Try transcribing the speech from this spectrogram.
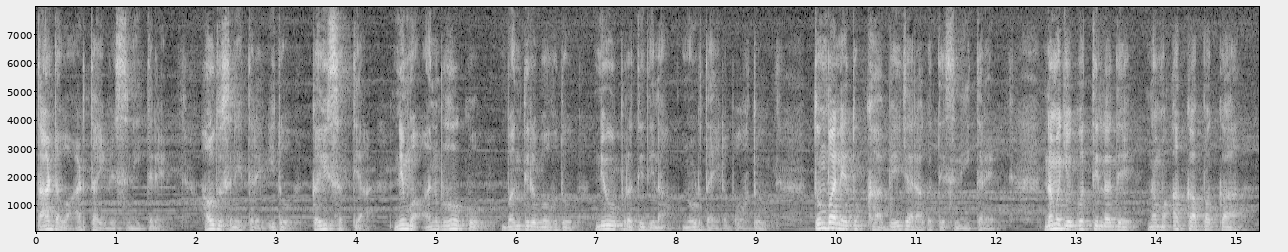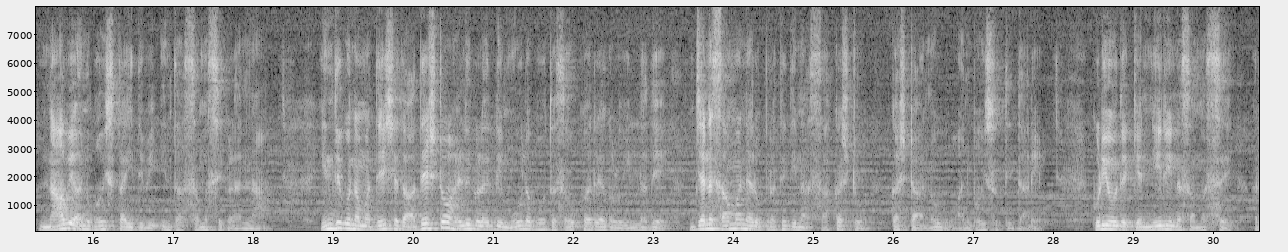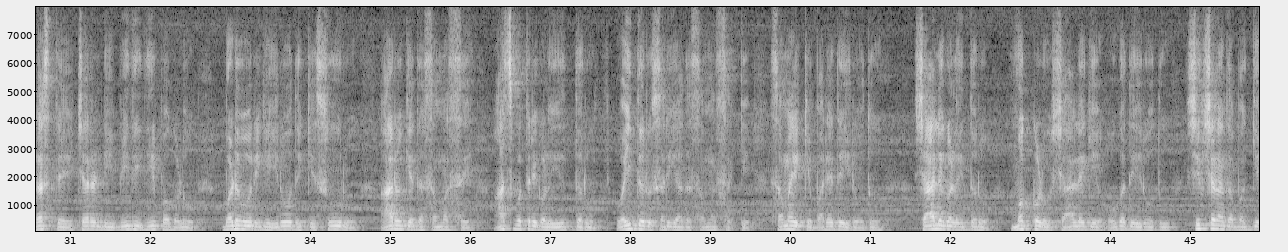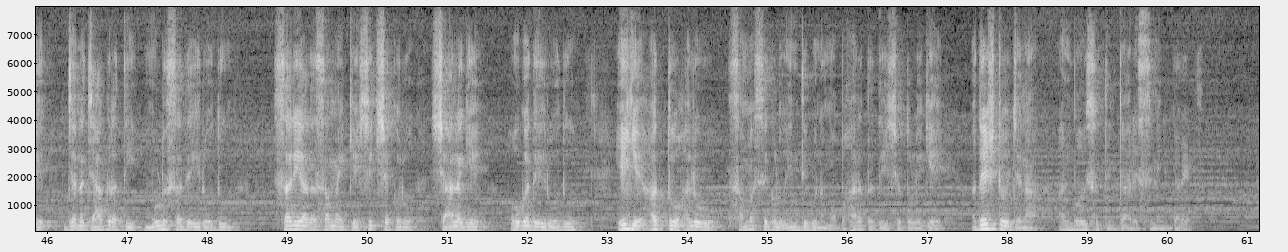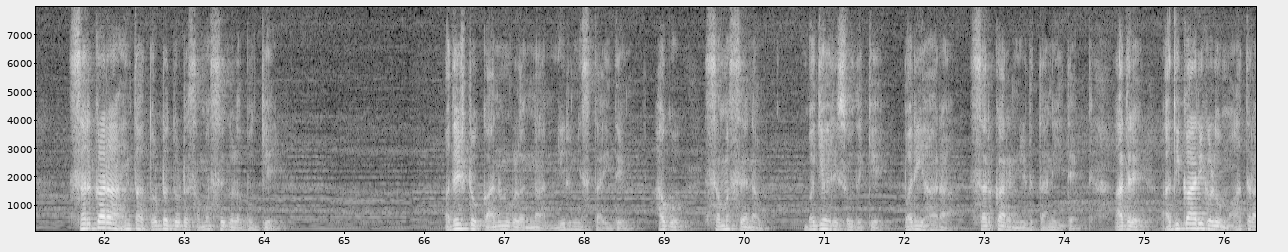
ತಾಂಡವ ಆಡ್ತಾ ಇವೆ ಸ್ನೇಹಿತರೆ. ಹೌದು ಸ್ನೇಹಿತರೆ, ಇದು ಕೈ ಸತ್ಯ. ನಿಮ್ಮ ಅನುಭವಕ್ಕೂ ಬಂದಿರಬಹುದು, ನೀವು ಪ್ರತಿದಿನ ನೋಡ್ತಾ ಇರಬಹುದು. ತುಂಬಾ ದುಃಖ, ಬೇಜಾರಾಗುತ್ತೆ ಸ್ನೇಹಿತರೆ. ನಮಗೆ ಗೊತ್ತಿಲ್ಲದೆ ನಮ್ಮ ಅಕ್ಕಪಕ್ಕ ನಾವೇ ಅನುಭವಿಸ್ತಾ ಇದ್ದೀವಿ ಇಂಥ ಸಮಸ್ಯೆಗಳನ್ನು. ಇಂದಿಗೂ ನಮ್ಮ ದೇಶದ ಅದೆಷ್ಟೋ ಹಳ್ಳಿಗಳಲ್ಲಿ ಮೂಲಭೂತ ಸೌಕರ್ಯಗಳು ಇಲ್ಲದೆ ಜನಸಾಮಾನ್ಯರು ಪ್ರತಿದಿನ ಸಾಕಷ್ಟು ಕಷ್ಟ, ನೋವು ಅನುಭವಿಸುತ್ತಿದ್ದಾರೆ. ಕುಡಿಯುವುದಕ್ಕೆ ನೀರಿನ ಸಮಸ್ಯೆ, ರಸ್ತೆ, ಚರಂಡಿ, ಬೀದಿ ದೀಪಗಳು, ಬಡವರಿಗೆ ಇರೋದಕ್ಕೆ ಸೂರು, ಆರೋಗ್ಯದ ಸಮಸ್ಯೆ, ಆಸ್ಪತ್ರೆಗಳು ಇದ್ದರೂ ವೈದ್ಯರು ಸರಿಯಾದ ಸಮಸ್ಯೆಗೆ, ಸಮಯಕ್ಕೆ ಬರೆದೇ ಇರೋದು, ಶಾಲೆಗಳಿದ್ದರೂ ಮಕ್ಕಳು ಶಾಲೆಗೆ ಹೋಗದೇ ಇರೋದು, ಶಿಕ್ಷಣದ ಬಗ್ಗೆ ಜನಜಾಗೃತಿ ಮೂಡಿಸದೇ ಇರೋದು, ಸರಿಯಾದ ಸಮಯಕ್ಕೆ ಶಿಕ್ಷಕರು ಶಾಲೆಗೆ ಹೋಗದೇ ಇರೋದು. ಹೀಗೆ ಹತ್ತು ಹಲವು ಸಮಸ್ಯೆಗಳು ಇಂದಿಗೂ ನಮ್ಮ ಭಾರತ ದೇಶದೊಳಗೆ ಅದೆಷ್ಟೋ ಜನ ಅನುಭವಿಸುತ್ತಿದ್ದಾರೆ ಸ್ನೇಹಿತರೆ. ಸರ್ಕಾರ ಇಂಥ ದೊಡ್ಡ ದೊಡ್ಡ ಸಮಸ್ಯೆಗಳ ಬಗ್ಗೆ ಅದೆಷ್ಟೋ ಕಾನೂನುಗಳನ್ನು ನಿರ್ಮಿಸ್ತಾ ಇದೆ ಹಾಗೂ ಸಮಸ್ಯೆನ ಬಗೆಹರಿಸೋದಕ್ಕೆ ಪರಿಹಾರ ಸರ್ಕಾರ ನೀಡುತ್ತಾನೇ ಇದೆ. ಆದರೆ ಅಧಿಕಾರಿಗಳು ಮಾತ್ರ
